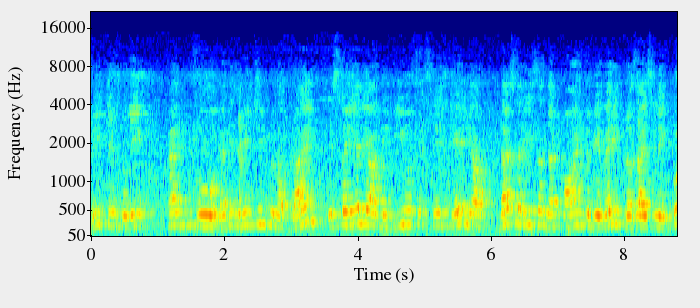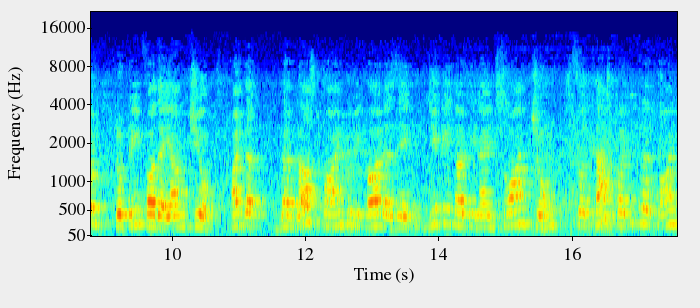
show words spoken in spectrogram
reaching to the Feng Fu, that is reaching to the brain, especially on the DU16 area. That's the reason that point to be very precisely good to treat for the Yang Chiu. And the, the last point to be called as a GB39 Swan Chung. So that particular point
